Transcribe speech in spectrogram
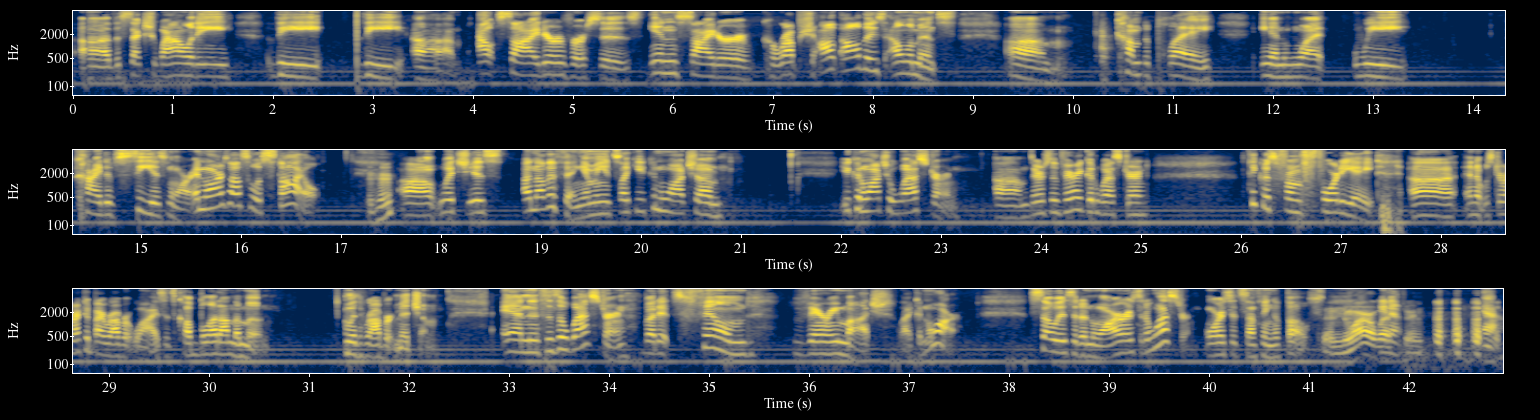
uh, the sexuality, the the um, outsider versus insider corruption, all, all those elements um, come to play in what we kind of see as noir. And noir is also a style, Mhm. uh, which is another thing. I mean, it's like you can watch um, you can watch a western. Um, there's a very good western. I think it was from '48, uh, and it was directed by Robert Wise. It's called Blood on the Moon, with Robert Mitchum. And this is a western, but it's filmed very much like a noir. So, is it a noir or is it a western, or is it something of both? It's a noir know. western. yeah.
